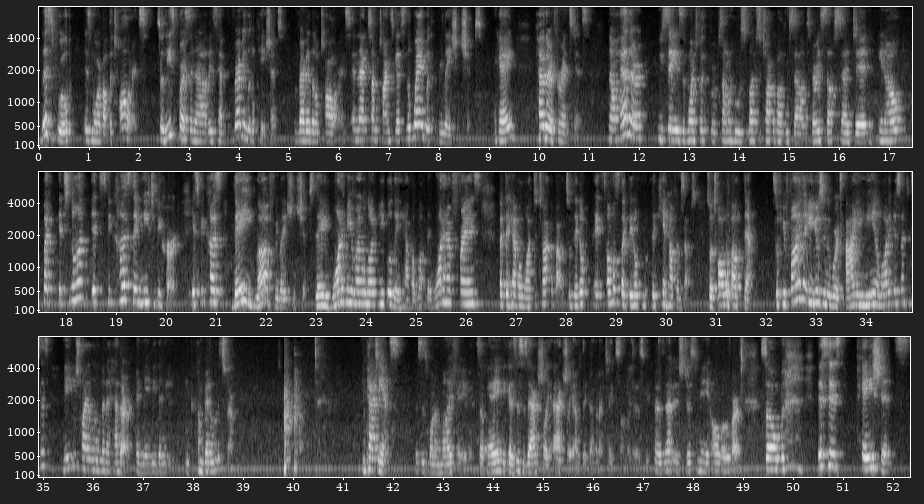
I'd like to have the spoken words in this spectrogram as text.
this group is more about the tolerance. So these personalities have very little patience, very little tolerance, and that sometimes gets in the way with relationships. Okay, Heather, for instance. Now, Heather, we say is the one for, someone who loves to talk about themselves, very self-centered, you know. But it's not. It's because they need to be heard. It's because they love relationships. They want to be around a lot of people. They have a lot. They want to have friends, but they have a lot to talk about. So they don't. It's almost like they don't. They can't help themselves. So it's all about them. So if you find that you're using the words I and me in a lot of your sentences, maybe try a little bit of Heather, and maybe then you, you become better listener. Impatiens. This is one of my favorites, okay? Because this is actually, actually, I think I'm going to take some of this because that is just me all over. So this is patience.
